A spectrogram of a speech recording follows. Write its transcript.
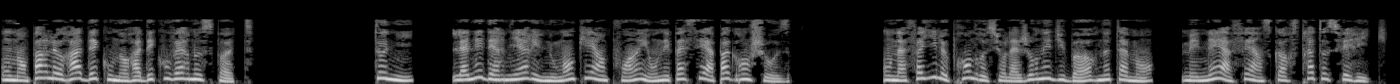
On en parlera dès qu'on aura découvert nos spots. Tony. L'année dernière il nous manquait un point et on est passé à pas grand chose. On a failli le prendre sur la journée du bord notamment, mais Ney a fait un score stratosphérique.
